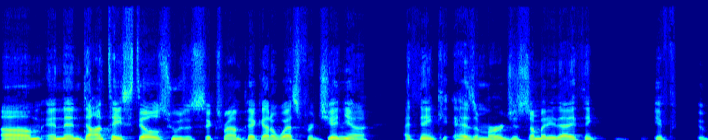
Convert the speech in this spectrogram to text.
Um, and then Dante Stills, who was a six round pick out of West Virginia, I think has emerged as somebody that I think if if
